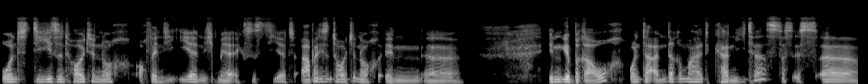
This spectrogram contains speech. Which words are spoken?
und die sind heute noch, auch wenn die Ehe nicht mehr existiert, aber die sind heute noch in, äh in Gebrauch. Unter anderem halt Carnitas. Das ist, äh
